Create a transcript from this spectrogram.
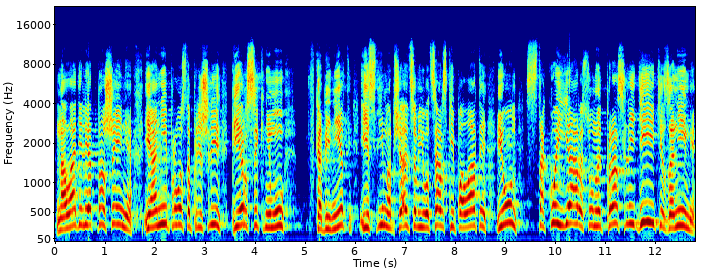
наладили отношения. И они просто пришли, персы, к нему в кабинет, и с ним общаются в его царские палаты, и он с такой яростью, он говорит, проследите за ними,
